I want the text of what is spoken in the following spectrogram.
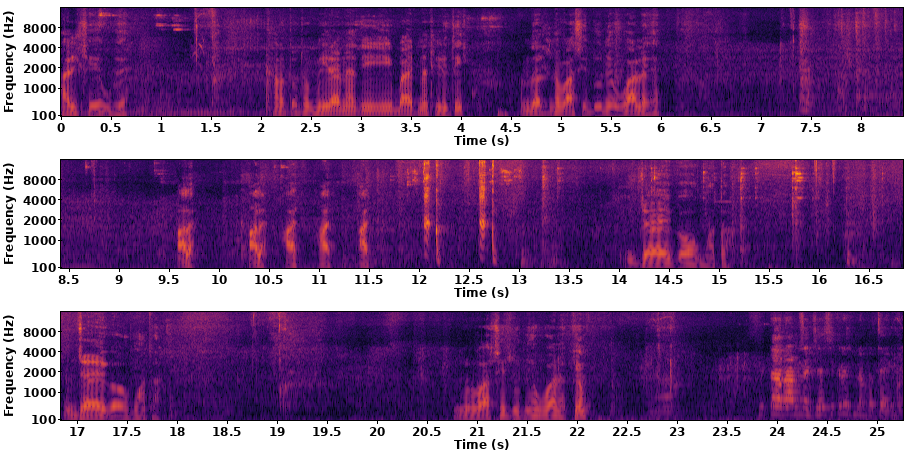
હાલ છે એવું છે. હાલો તો તો મીરાને હજી બહાર નથી લીધી. અંદર ને વાસી દૂધ એવું હાલે છે હાલે હાલે હાલ હાલ હાલ. જય ગૌ માતા. જય ગૌ માતા. વાસી દૂધ એવું હાલે કેમ? સીતારામ જય શ્રી કૃષ્ણ બધાને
